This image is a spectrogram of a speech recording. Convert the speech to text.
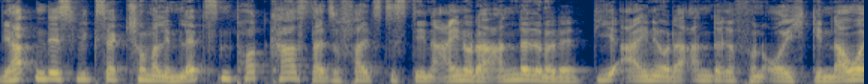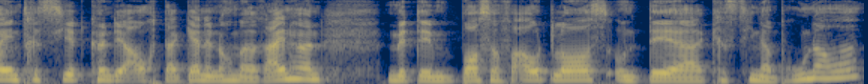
Wir hatten das, wie gesagt, schon mal im letzten Podcast. Also, falls das den ein oder anderen oder die eine oder andere von euch genauer interessiert, könnt ihr auch da gerne nochmal reinhören mit dem Boss of Outlaws und der Christina Brunauer.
